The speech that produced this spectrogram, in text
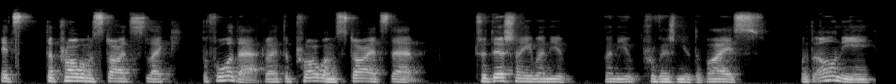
it's the problem starts like before that, right? The problem starts that traditionally when you when you provision your device, with ONIE, you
